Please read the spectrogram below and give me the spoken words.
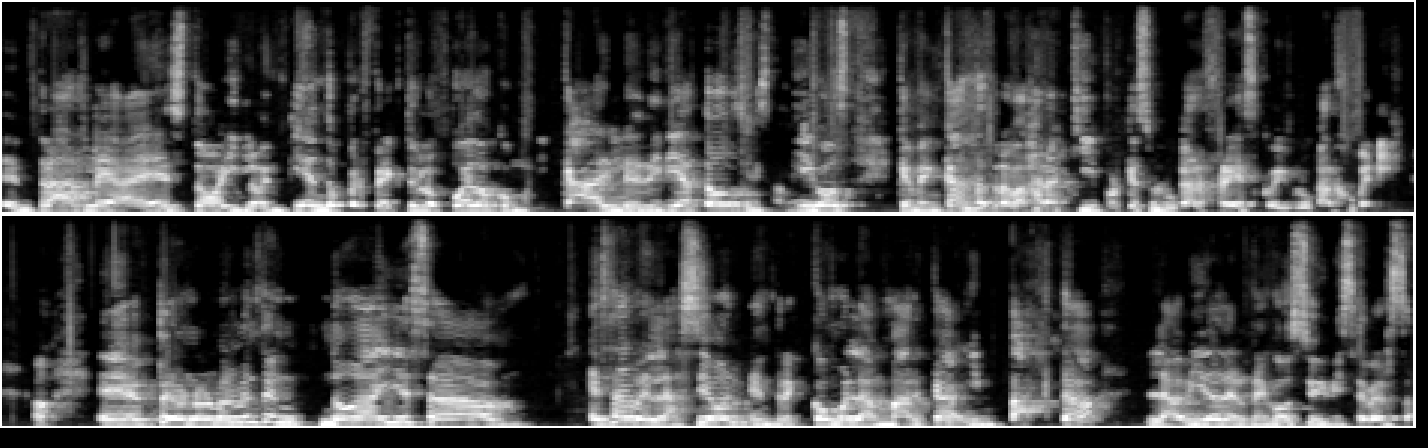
entrarle a esto y lo entiendo perfecto y lo puedo comunicar y le diría a todos mis amigos que me encanta trabajar aquí porque es un lugar fresco y un lugar juvenil, ¿no? Eh, pero normalmente no hay esa, esa relación entre cómo la marca impacta la vida del negocio y viceversa.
